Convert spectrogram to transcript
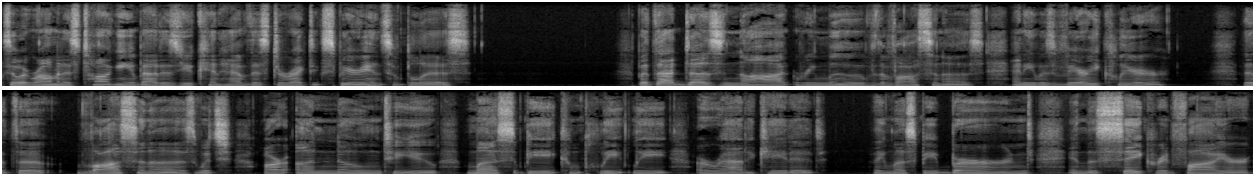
So, what Raman is talking about is you can have this direct experience of bliss but that does not remove the vasanas. And he was very clear that the vasanas, which are unknown to you, must be completely eradicated. They must be burned in the sacred fire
